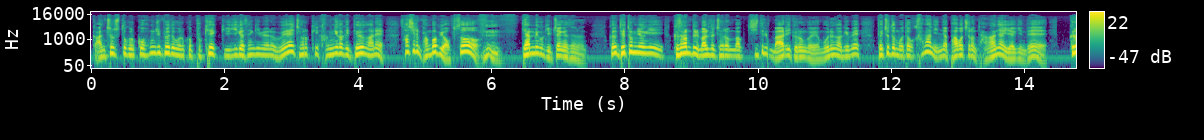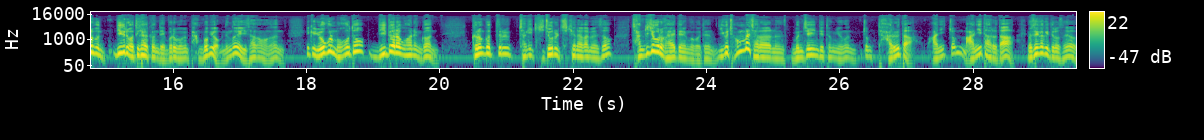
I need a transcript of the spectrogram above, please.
안철수도 그렇고 홍준표도 그렇고 북핵 위기가 생기면 왜 저렇게 강력하게 대응 안 해? 사실은 방법이 없어. 음. 대한민국 입장에서는. 그럼 대통령이 그 사람들 말들처럼 막 지들 말이 그런 거예요. 무능하게 왜 대처도 못하고 가만히 있냐, 바보처럼 당하냐 이야기인데, 그러면 니들은 어떻게 할 건데 물어보면 방법이 없는 거예요, 이 상황은. 그러니까 욕을 먹어도 니더라고 하는 건 그런 것들을 자기 기조를 지켜나가면서 장기적으로 가야 되는 거거든. 이거 정말 잘하는 문재인 대통령은 좀 다르다. 아니, 좀 많이 다르다. 요 생각이 들어서요.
